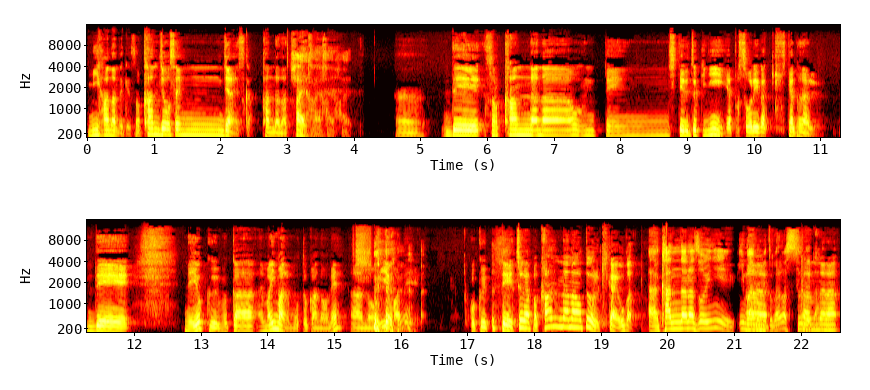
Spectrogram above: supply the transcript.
ミーハーなんだけど、その環状線じゃないですか、環七って。はいはいはいはい。うん。で、その環七を運転してるときに、やっぱそれが聞きたくなる。で、ね、よくむか、まあ今の元カノをね、あの、家まで送って、ちょっとやっぱ環七を通る機会多かった。あ、カンナナ沿いに今の元からが住んでた。環七、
